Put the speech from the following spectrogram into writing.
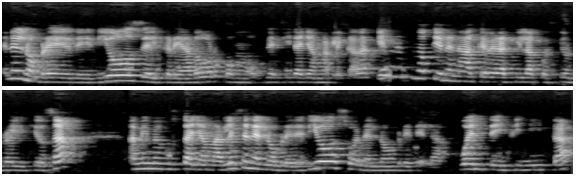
en el nombre de Dios, del Creador, como decida llamarle cada quien. No tiene nada que ver aquí la cuestión religiosa. A mí me gusta llamarles en el nombre de Dios o en el nombre de la fuente infinita,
